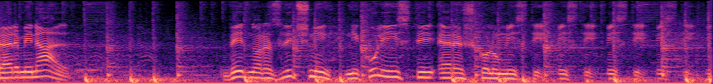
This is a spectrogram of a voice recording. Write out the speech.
Terminal. Vedno različni, nikoli isti, ereš kolumnisti, isti, isti, isti. isti.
